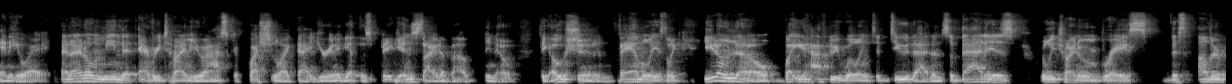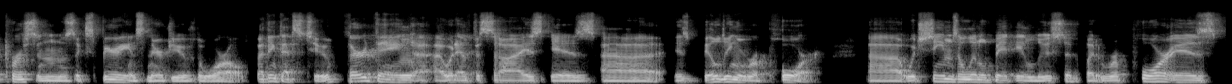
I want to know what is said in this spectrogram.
anyway. And I don't mean that every time you ask a question like that, you're going to get this big insight about, you know, the ocean and families. Like you don't know, but you have to be willing to do that. And so that is really trying to embrace this other person's experience and their view of the world. I think that's two. Third thing I would emphasize is uh, is building rapport. uh, which seems a little bit elusive, but rapport is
